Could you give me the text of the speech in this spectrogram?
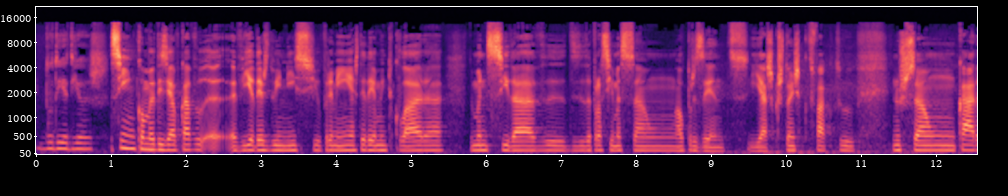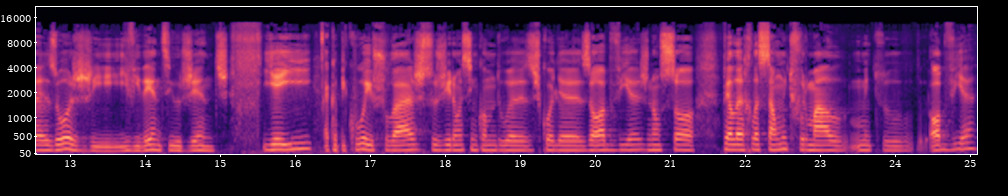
do dia de hoje? Sim, como eu dizia há bocado, uh, havia desde o início, para mim, esta ideia muito clara de uma necessidade de, de aproximação ao presente e às questões que de facto nos são caras hoje e evidentes e urgentes. E aí a Capicua e o Cholage surgiram assim como duas escolhas óbvias, não só pela relação muito formal, muito óbvia,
